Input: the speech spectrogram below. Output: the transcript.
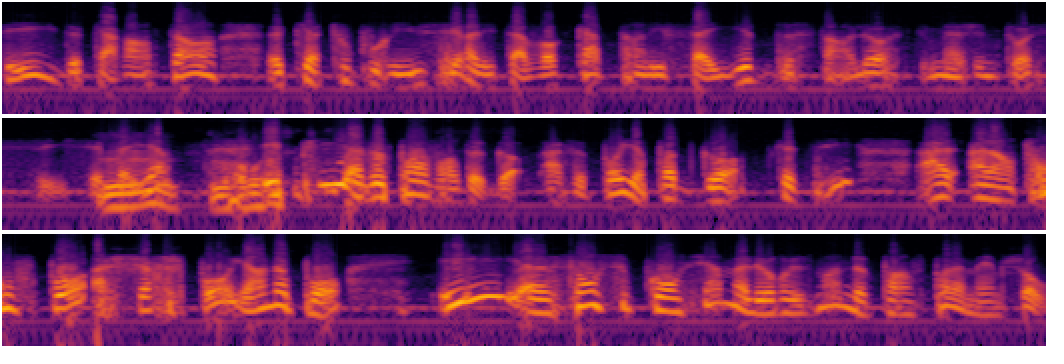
fille de 40 ans euh, qui a tout pour réussir. Elle est avocate dans les faillites de ce temps-là. Imagine-toi si c'est payant. Mmh. Bah Et puis, elle veut pas avoir de gars. Elle veut pas, il n'y a pas de gars. Qu'elle dit, elle n'en trouve pas, elle cherche pas, il n'y en a pas. Et euh, son subconscient, malheureusement, ne pense pas la même chose.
